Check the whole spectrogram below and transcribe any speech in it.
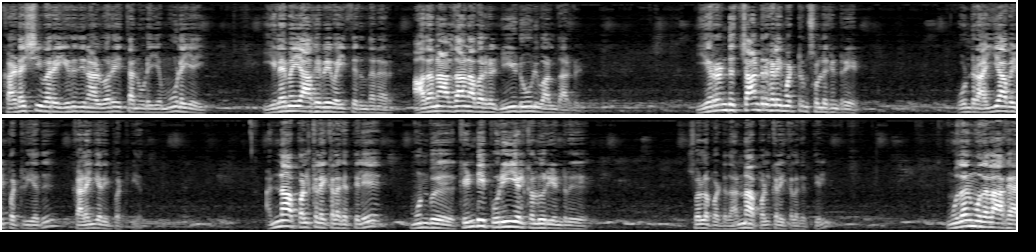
கடைசி வரை இறுதி நாள் வரை தன்னுடைய மூளையை இளமையாகவே வைத்திருந்தனர். அதனால்தான் அவர்கள் நீடூழி வாழ்ந்தார்கள். இரண்டு சான்றுகளை மட்டும் சொல்லுகின்றேன். ஒன்று ஐயாவை பற்றியது கலைஞரை பற்றியது. அண்ணா பல்கலைக்கழகத்திலே முன்பு கிண்டி பொறியியல் கல்லூரி என்று சொல்லப்பட்டது. அண்ணா பல்கலைக்கழகத்தில் முதன் முதலாக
